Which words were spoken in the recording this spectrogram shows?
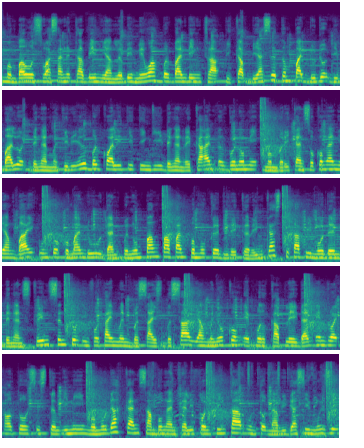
membawa suasana kabin yang lebih mewah berbanding truk pickup biasa tempat duduk dibalut dengan material berkualiti tinggi dengan rekaan ergonomik memberikan sokongan yang baik untuk pemandu dan penumpang papan pemuka direka ringkas tetapi moden dengan skrin sentuh infotainment bersaiz besar yang menyokong Apple CarPlay dan Android Auto sistem ini memudahkan sambungan telefon pintar untuk navigasi muzik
